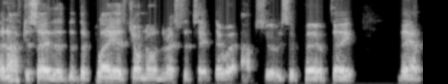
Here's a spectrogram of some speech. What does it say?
and I have to say that the, the, players, Jono and the rest of the team, they were absolutely superb. They they had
